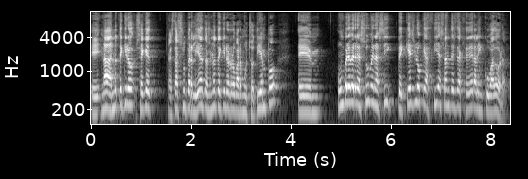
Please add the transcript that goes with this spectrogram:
Eh, nada, no te quiero. Sé que estás súper liado, entonces no te quiero robar mucho tiempo. Em, un breve resumen así de qué es lo que hacías antes de acceder a la incubadora.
